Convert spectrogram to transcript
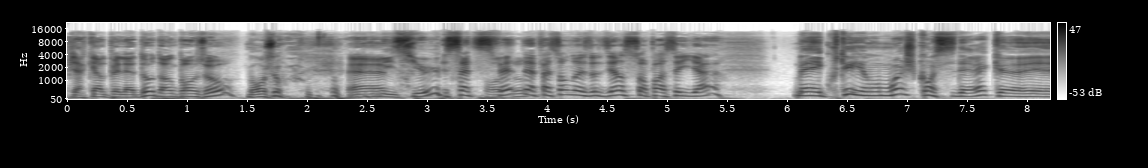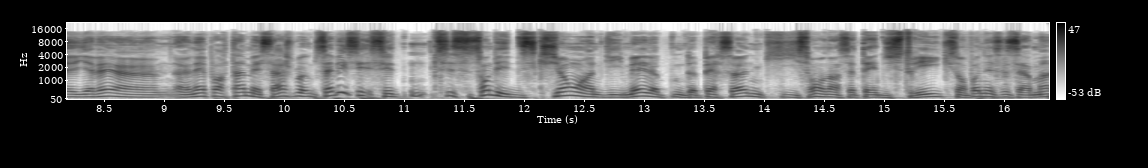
Pierre-Carl Pellado, donc bonjour. Bonjour, messieurs. Satisfait de la façon dont les audiences se sont passées hier? Mais écoutez, moi, je considérais qu'il euh, y avait un, important message. Vous savez, c'est, ce sont des discussions, entre guillemets, de personnes qui sont dans cette industrie, qui sont pas nécessairement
